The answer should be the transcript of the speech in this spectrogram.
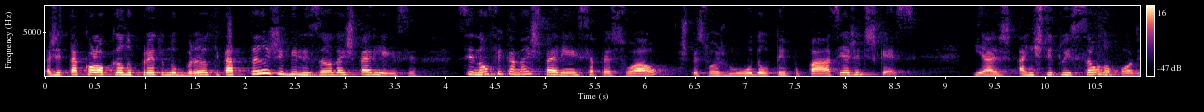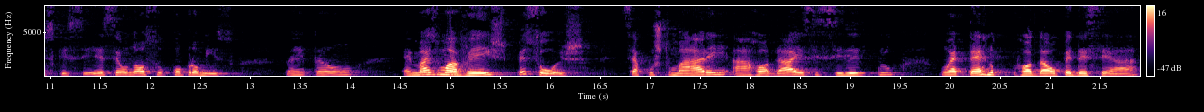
a gente está colocando preto no branco e está tangibilizando a experiência. Se não fica na experiência pessoal, as pessoas mudam, o tempo passa e a gente esquece. E a, a instituição não pode esquecer, esse é o nosso compromisso. Né? Então, é mais uma vez, pessoas se acostumarem a rodar esse ciclo, um eterno rodar o PDCA,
